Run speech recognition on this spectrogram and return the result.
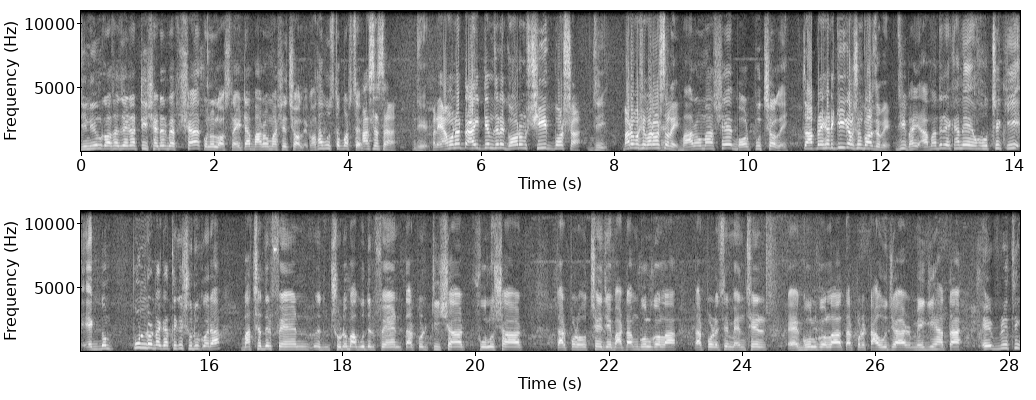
জিনিয়াল কথা যে এটা টি শার্টের ব্যবসা কোনো লস নাই। এটা বারো মাসে চলে। কথা বুঝতে পারছেন? আচ্ছা আচ্ছা। জি। মানে এমন একটা আইটেম যেটা গরম শীত বর্ষা। জি। বারো মাসে বারো মাস চলে? বারো মাসে ভরপুর চলে। তো আপনার এখানে কি কালেকশন পাওয়া যাবে? জি ভাই আমাদের এখানে হচ্ছে কি একদম পনেরো টাকা থেকে শুরু করা বাচ্চাদের ফ্যান ছোট বাবুদের ফ্যান তারপর টি শার্ট ফোলো শার্ট তারপর হচ্ছে যে বাটাম গোলগলা তারপর হচ্ছে মেন্সের গোলগলা তারপরে ট্রাউজার মেগি হাতা এভরিথিং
